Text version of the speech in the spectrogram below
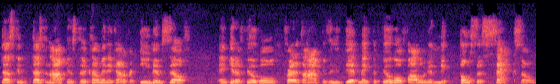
Dustin, Dustin Hopkins to come in and kind of redeem himself and get a field goal. Credit to Hopkins, he did make the field goal following a Nick Bosa sack. So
